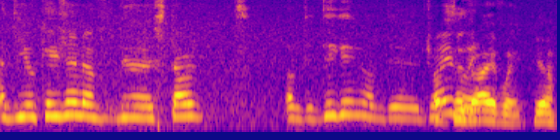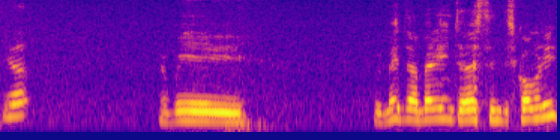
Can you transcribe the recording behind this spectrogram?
At the occasion of the start of the digging of the driveway. Of the driveway. Yeah. Yeah. And we we made a very interesting discovery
